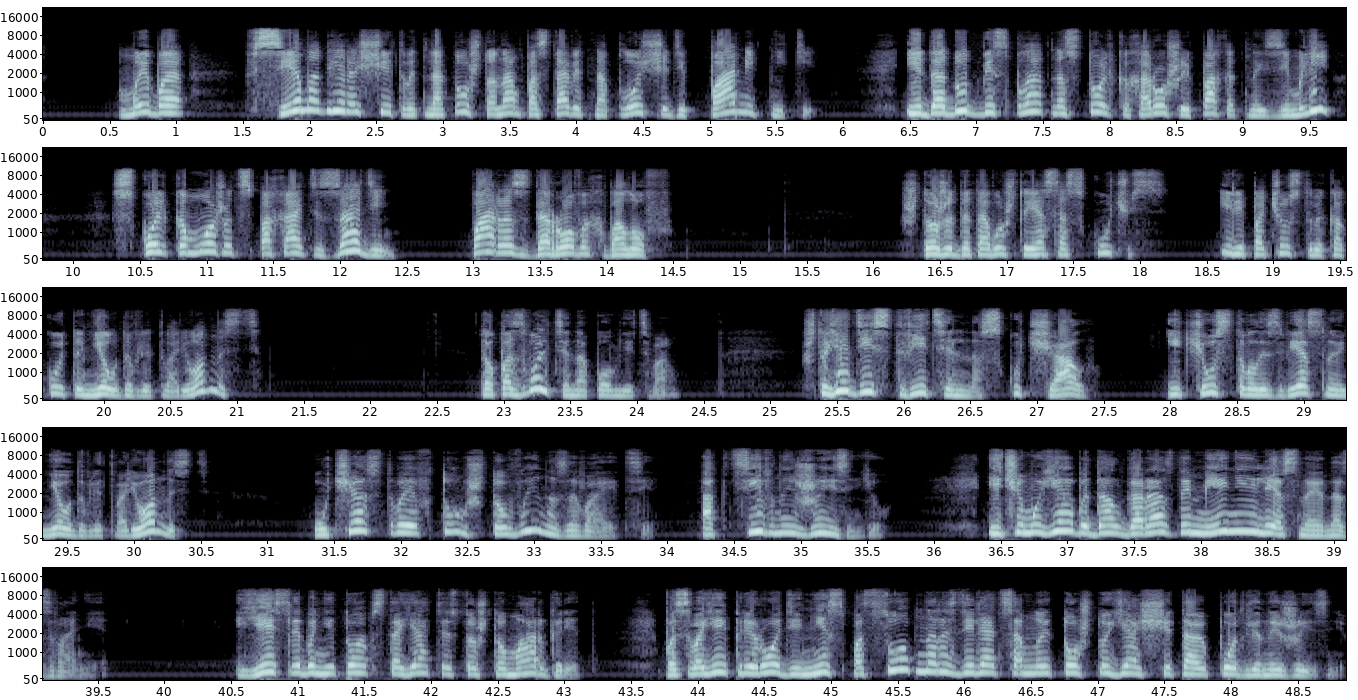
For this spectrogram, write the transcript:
мы бы все могли рассчитывать на то, что нам поставят на площади памятники и дадут бесплатно столько хорошей пахотной земли, сколько может спахать за день пара здоровых валов. Что же до того, что я соскучусь или почувствую какую-то неудовлетворенность, то позвольте напомнить вам, что я действительно скучал и чувствовал известную неудовлетворенность, участвуя в том, что вы называете активной жизнью, и чему я бы дал гораздо менее лестное название. Если бы не то обстоятельство, что Маргарет по своей природе не способна разделять со мной то, что я считаю подлинной жизнью,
